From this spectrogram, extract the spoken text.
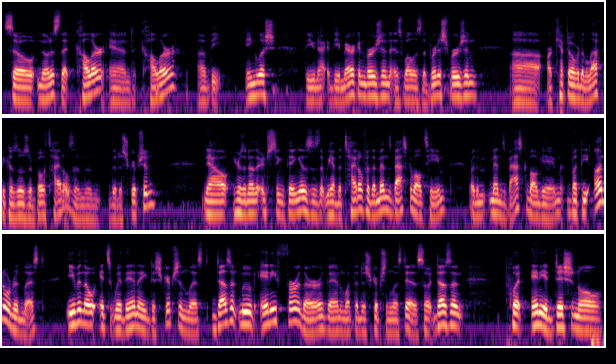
So notice that color and color of the English, the, United, the American version, as well as the British version, uh, are kept over to the left because those are both titles and then the description. Now, here's another interesting thing is, is that we have the title for the men's basketball team or the men's basketball game, but the unordered list, even though it's within a description list, doesn't move any further than what the description list is. So it doesn't put any additional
